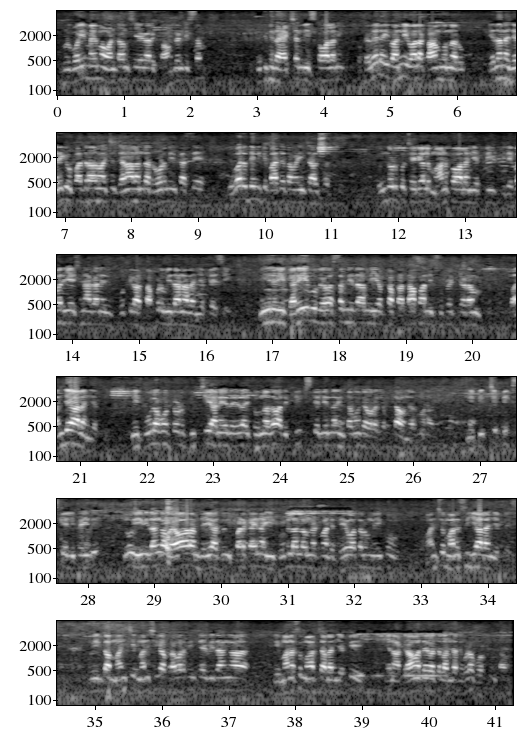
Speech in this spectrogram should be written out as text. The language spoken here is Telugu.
ఇప్పుడు పోయి మేము వన్ టౌన్ సీఏ గారికి కంప్లైంట్ ఇస్తాం. వీటి మీద యాక్షన్ తీసుకోవాలని. ఒకవేళ ఇవన్నీ ఇవాళ కామ్గా ఉన్నారు ఏదైనా జరిగి ఉపద్రవం వచ్చి జనాలందరూ రోడ్డు మీదకి వస్తే ఎవరు దీనికి బాధ్యత వహించాల్సి వచ్చు? దుందుడుకు చర్యలు మానుకోవాలని చెప్పి ఇది ఎవరు చేసినా కానీ పూర్తిగా తప్పుడు విధానాలని చెప్పేసి మీరు ఈ గరీబు వ్యవస్థ మీద మీ యొక్క ప్రతాపాన్ని చూపెట్టడం బంద్ చేయాలని చెప్పి మీ పూలగొట్టుడు పిచ్చి అనేది ఏదైతే ఉన్నదో అది పిక్స్కి వెళ్ళిందని ఇంతకుముందు ఎవరో చెప్తా ఉన్నారు మన నీ పిచ్చి పిక్స్కి వెళ్ళిపోయింది. నువ్వు ఈ విధంగా వ్యవహారం చేయొద్దు. ఇప్పటికైనా ఈ గుడిలలో ఉన్నటువంటి దేవతలు నీకు మంచి మనసు ఇవ్వాలని చెప్పేసి. నువ్వు ఇంకా మంచి మనిషిగా ప్రవర్తించే విధంగా నీ మనసు మార్చాలని చెప్పి నేను ఆ గ్రామ దేవతలందరినీ కూడా కోరుకుంటాను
